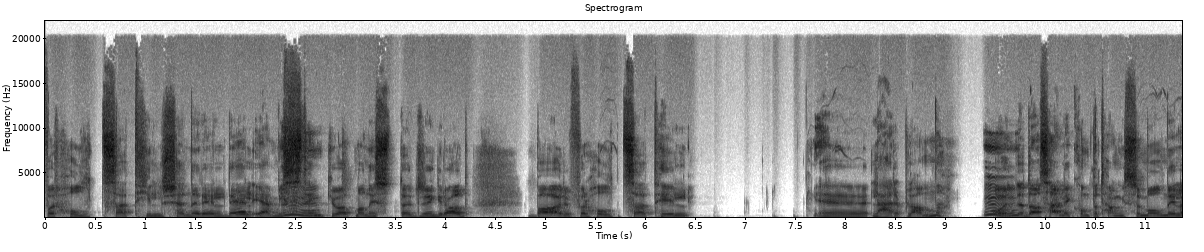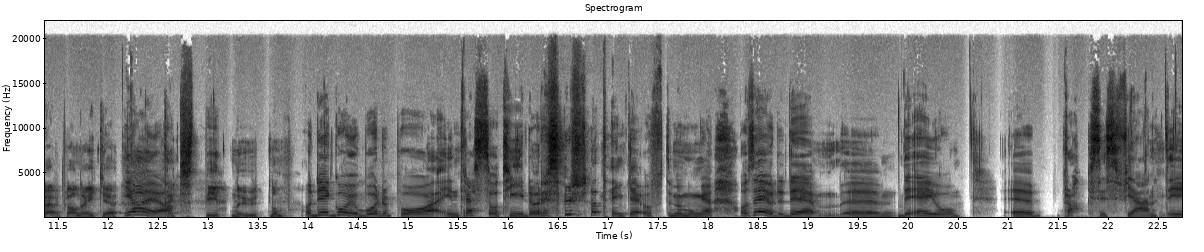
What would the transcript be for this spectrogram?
forholdt seg til generell del. Jeg mistenker jo at man i større grad bare forholdt seg til eh, læreplanene. Og da særlig kompetansemålene i læreplaner, og ikke Ja, ja. tekstbitene utenom. Og det går jo både på interesse og tid og ressurser, tenker jeg ofte med mange. Og så er jo det det eh, Det er jo eh, praksis fjernt i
